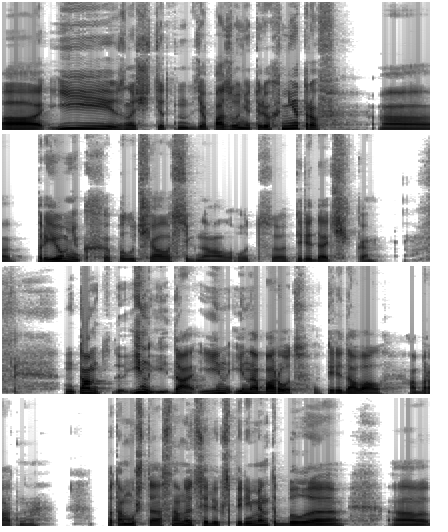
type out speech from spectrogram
А, и, значит, это на диапазоне трех метров а, приемник получал сигнал от э, передатчика. Ну, там, и, да, и, и наоборот, передавал обратно потому что основной целью эксперимента было э,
